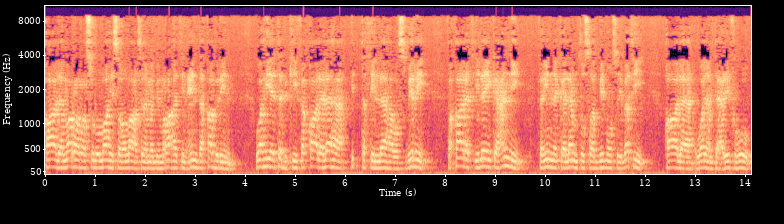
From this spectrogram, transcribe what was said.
قال مر رسول الله صلى الله عليه وسلم بامرأة عند قبر وهي تبكي فقال لها اتق الله واصبري فقالت إليك عني فإنك لم تصب بمصيبتي قال ولم تعرفه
